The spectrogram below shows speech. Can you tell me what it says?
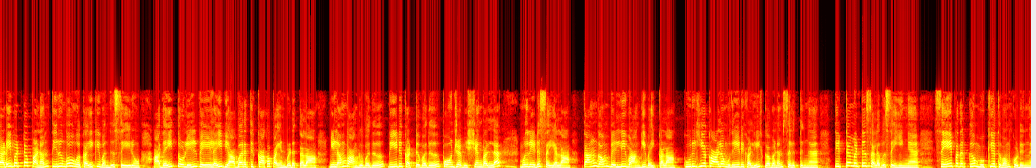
தடைபட்ட பணம் திரும்ப உங்கள் கைக்கு வந்து சேரும். அதை தொழில் வேலை வியாபாரத்திற்காக பயன்படுத்தலாம். நிலம் வாங்குவது வீடு கட்டுவது போன்ற விஷயங்களில் முதலீடு செய்யலாம். தங்கம் வெள்ளி வாங்கி வைக்கலாம். குறுகிய கால முதலீடுகளில் கவனம் செலுத்துங்க. திட்டமிட்டு செலவு செய்யுங்க. சேர்ப்பதற்கு முக்கியத்துவம் கொடுங்க.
